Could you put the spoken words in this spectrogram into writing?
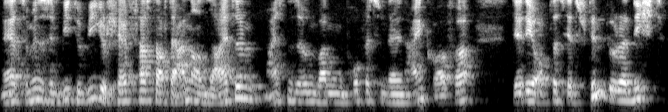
Naja, zumindest im B2B-Geschäft hast du auf der anderen Seite meistens irgendwann einen professionellen Einkäufer, der dir, ob das jetzt stimmt oder nicht,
